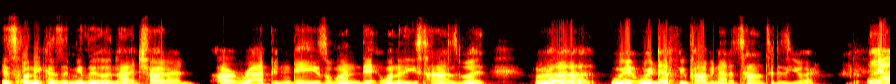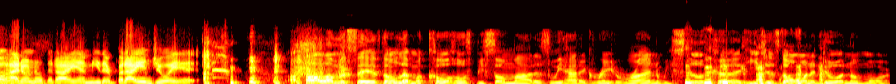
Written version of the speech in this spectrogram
It's funny because Emilio and I tried our our rapping days one day one of these times, but we're, uh, we're we're definitely probably not as talented as you are. No, I don't know that I am either, but I enjoy it. All I'm gonna say is don't let my co-host be so modest. We had a great run. We still could. he just don't want to do it no more.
